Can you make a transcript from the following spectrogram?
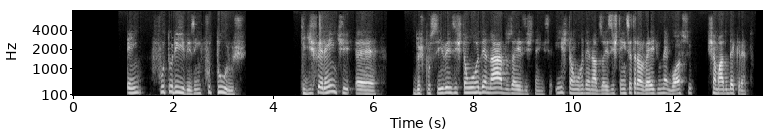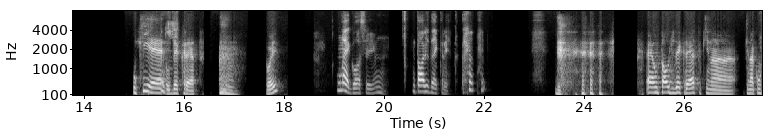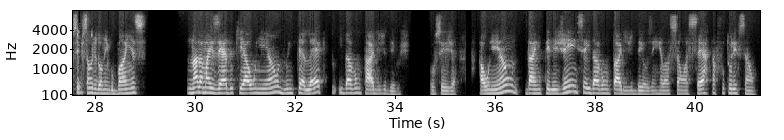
em futuríveis, em futuros, que diferente é, dos possíveis estão ordenados à existência. E estão ordenados à existência através de um negócio chamado decreto. O que é o decreto? Oi? Um negócio aí, um, um tal de decreto. é um tal de decreto que na, que na concepção de Domingo Banhas nada mais é do que a união do intelecto e da vontade de Deus. ou seja, a união da inteligência e da vontade de Deus em relação a certa futurição,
